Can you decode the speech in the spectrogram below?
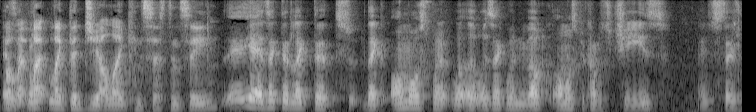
But like, like, like, the gel like consistency? yeah, it's like the like the like almost when well, it was like when milk almost becomes cheese and just stays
